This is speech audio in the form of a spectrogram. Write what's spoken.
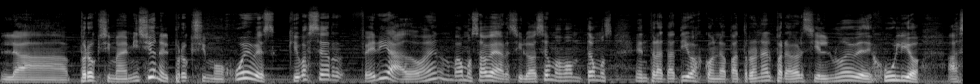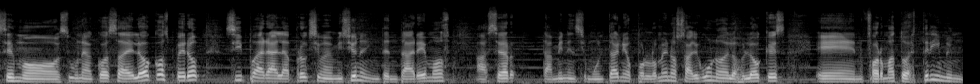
la próxima emisión, el próximo jueves, que va a ser feriado, ¿eh? vamos a ver si lo hacemos, estamos en tratativas con la patronal para ver si el 9 de julio hacemos una cosa de locos, pero sí para la próxima emisión intentaremos hacer también en simultáneo por lo menos alguno de los bloques en formato streaming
